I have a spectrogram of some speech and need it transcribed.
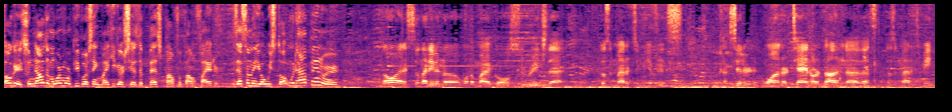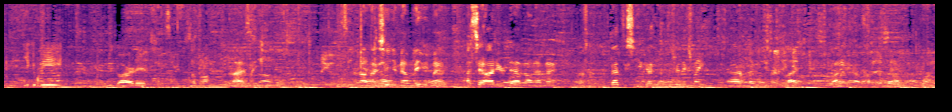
Okay, so now the more and more people are saying Mikey Garcia is the best pound for pound fighter. Is that something you always thought would happen, or no, and it's still not even uh, one of my goals to reach that. It doesn't matter to me if it's considered one or ten or none. Uh, that doesn't matter to me. You could be regarded. What's up, bro? I'm not seeing you, man. I'm leaving, man. I said hi to your dad and all that, man. Glad to see you guys. When's your next fight? Uh, maybe just light. One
